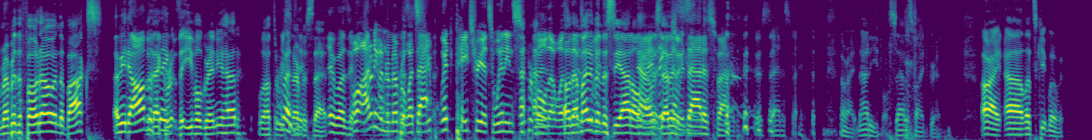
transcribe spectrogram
Remember the photo in the box? I mean, all the things. gr- the evil grin you had? We'll have to resurface that. It wasn't. Well, I don't even remember what Sa- Sup- which Patriots winning Super Bowl that was. oh, that might have been the Seattle No, I it think was, that reception. was- satisfied. It was satisfied. All right, not evil. Satisfied grin. All right, uh, let's keep moving.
